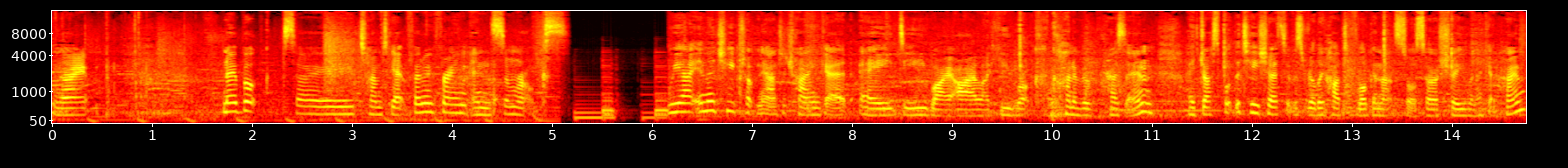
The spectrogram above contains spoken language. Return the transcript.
No, no book, so time to get photo frame and some rocks. We are in the cheap shop now to try and get a DIY like you rock kind of a present. I just bought the t-shirts, it was really hard to vlog in that store so I'll show you when I get home.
